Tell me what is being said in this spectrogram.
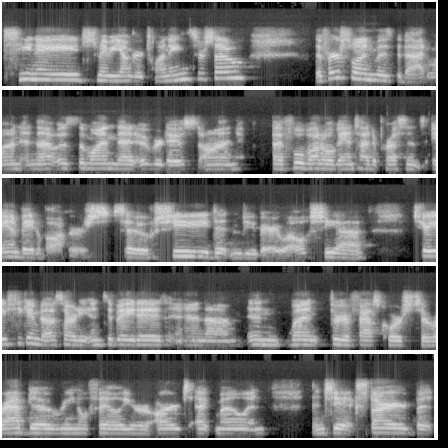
teenage, maybe younger 20s or so. The first one was the bad one, and that was the one that overdosed on a full bottle of antidepressants and beta blockers. So she didn't do very well. She uh, she she came to us already intubated and um, and went through a fast course to rhabdo, renal failure, ARDS, ECMO, and then she expired. But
